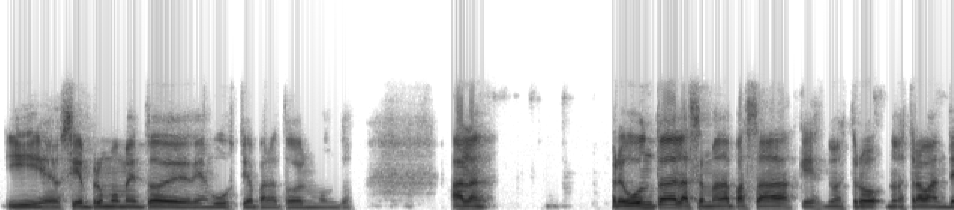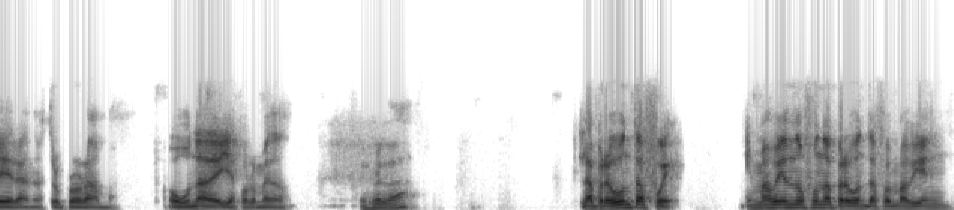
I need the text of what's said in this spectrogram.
y es siempre un momento de, de angustia para todo el mundo. Alan, Pregunta de la semana pasada, que es nuestro, nuestra bandera, nuestro programa, o una de ellas por lo menos. Es verdad. La pregunta fue, y más bien no fue una pregunta, fue más bien,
